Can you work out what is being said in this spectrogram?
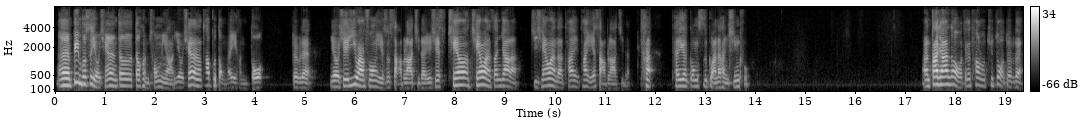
嗯，并不是有钱人都都很聪明啊，有钱人他不懂的也很多，对不对？有些亿万富翁也是傻不拉几的，有些千千万身家了几千万的，他他也傻不拉几的，他他一个公司管得很辛苦。嗯，大家按照我这个套路去做，对不对？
